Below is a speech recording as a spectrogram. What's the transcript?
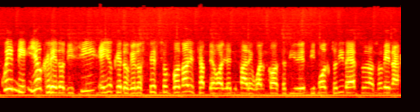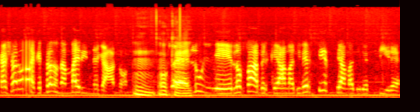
Quindi io credo di sì e io credo che lo stesso Bonolis abbia voglia di fare qualcosa di, di molto diverso dalla sua vena caciarona che però non ha mai rinnegato. Mm, okay. cioè, lui lo fa perché ama divertirsi, ama divertire.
